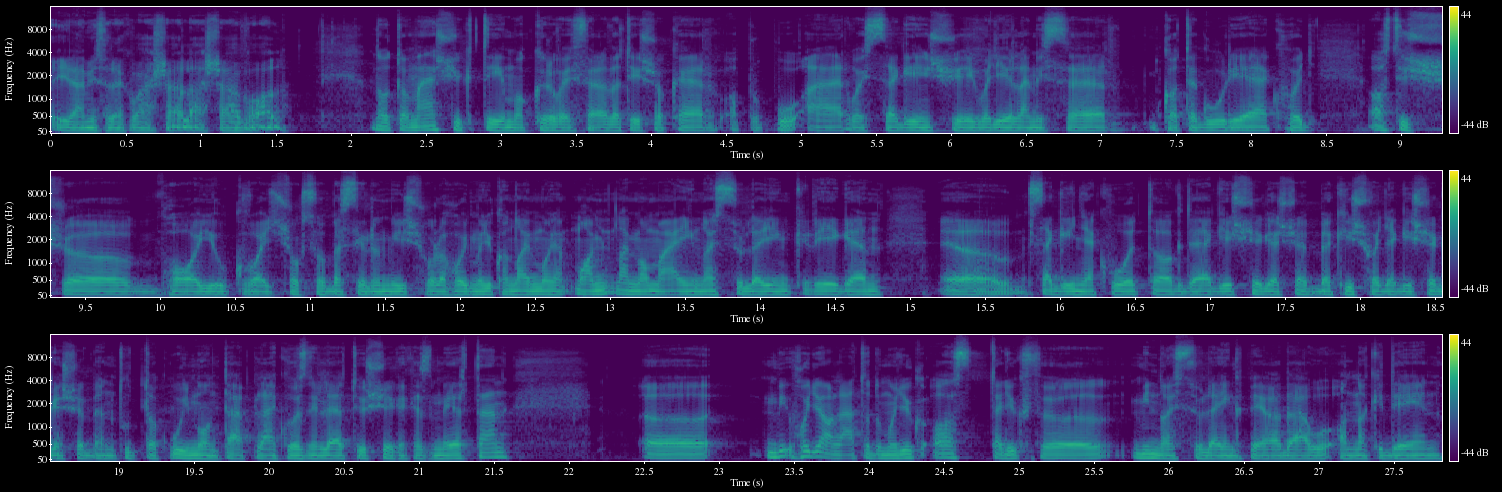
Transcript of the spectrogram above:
élelmiszerek vásárlásával. Na ott a másik témakör vagy felvetés akár apropó ár, vagy szegénység, vagy élelmiszer kategóriák, hogy azt is uh, halljuk, vagy sokszor beszélünk mi is róla, hogy mondjuk a nagymamáink, nagyszüleink régen uh, szegények voltak, de egészségesebbek is, vagy egészségesebben tudtak úgymond táplálkozni lehetőségekhez mérten. Uh, mi, hogyan látod, mondjuk azt tegyük föl mind szüleink például annak idején,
